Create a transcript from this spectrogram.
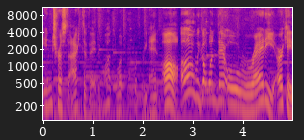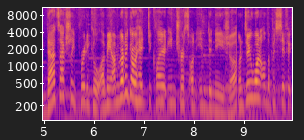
interest activated. What? What? What? And oh, oh, we got one there already. Okay, that's actually pretty cool. I mean, I'm gonna go ahead declare an interest on Indonesia. I'm gonna do one on the Pacific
